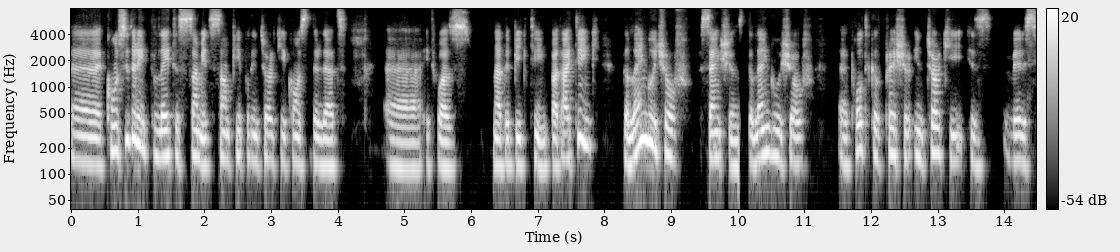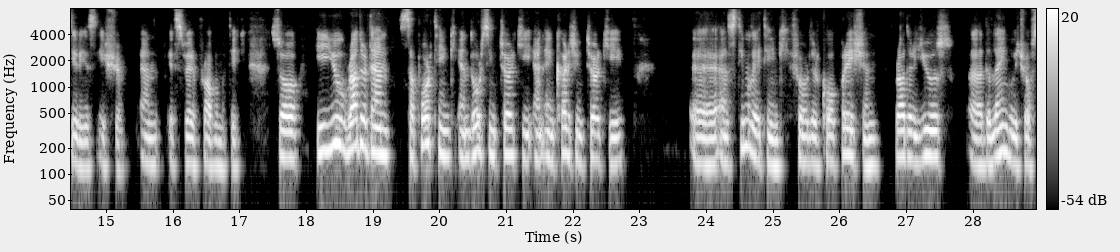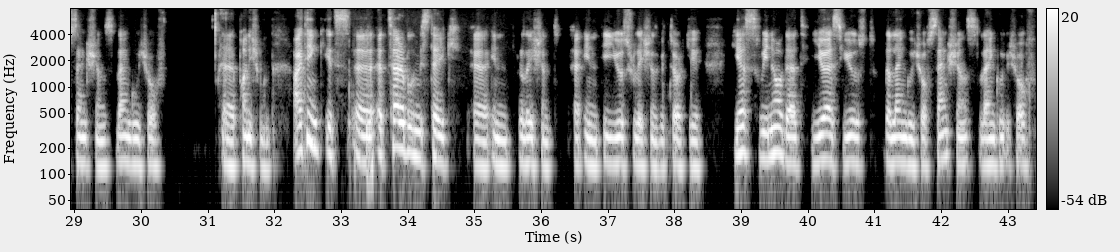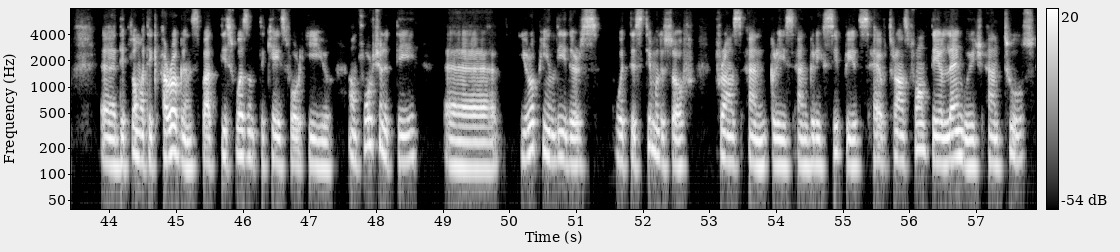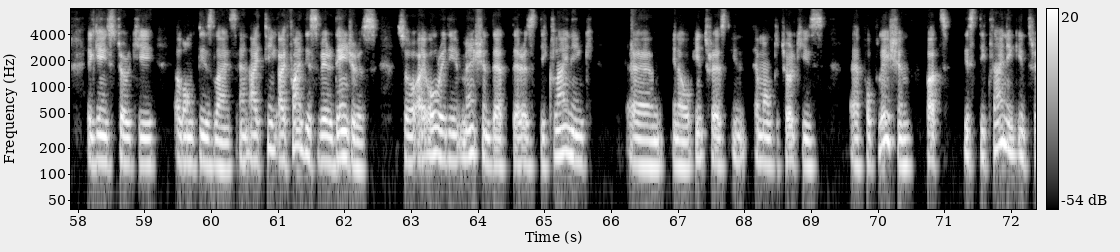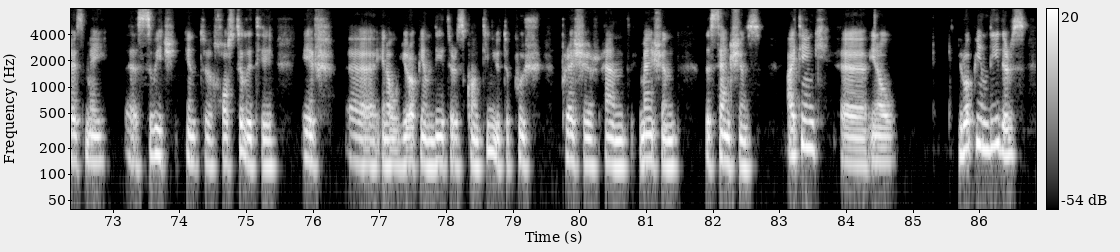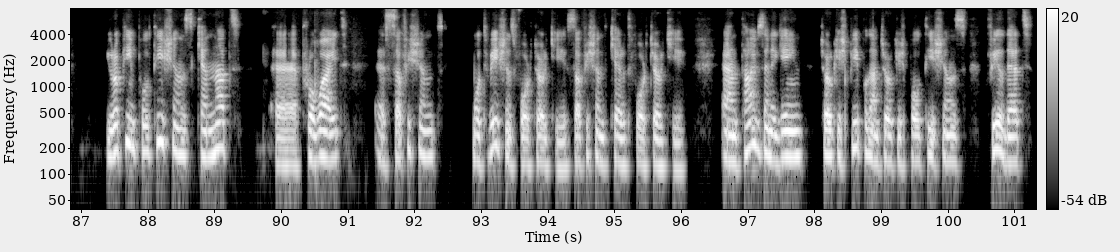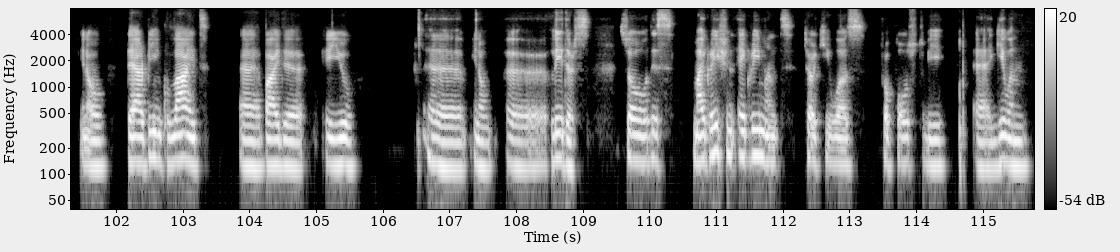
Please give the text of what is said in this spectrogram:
uh, considering the latest summit, some people in Turkey consider that uh, it was not a big thing. But I think the language of sanctions, the language of uh, political pressure in Turkey is very serious issue and it's very problematic. So EU, rather than supporting, endorsing Turkey and encouraging Turkey uh, and stimulating further cooperation, rather use the language of sanctions, language of uh, punishment. I think it's uh, a terrible mistake uh, in relation uh, in EU's relations with Turkey. Yes, we know that US used the language of sanctions, language of diplomatic arrogance, but this wasn't the case for EU. Unfortunately, European leaders, with the stimulus of France and Greece and Greek Cypriots have transformed their language and tools against Turkey along these lines. And I think I find this very dangerous. So I already mentioned that there is declining, um, you know, interest in among the Turkey's uh, population, but this declining interest may uh, switch into hostility if uh, you know European leaders continue to push pressure and mention the sanctions I think uh, you know European leaders, European politicians cannot uh, provide uh, sufficient motivations for Turkey, sufficient care for Turkey, and times and again, Turkish people and Turkish politicians feel that you know they are being lied uh, by the EU, uh, you know, uh, leaders. So this migration agreement Turkey was proposed to be uh, given,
